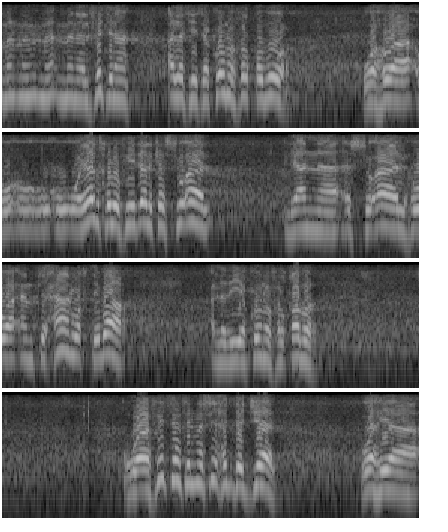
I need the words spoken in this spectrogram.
من, من, من الفتنة التي تكون في القبور. وهو ويدخل في ذلك السؤال لأن السؤال هو امتحان واختبار الذي يكون في القبر. وفتنة المسيح الدجال وهي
